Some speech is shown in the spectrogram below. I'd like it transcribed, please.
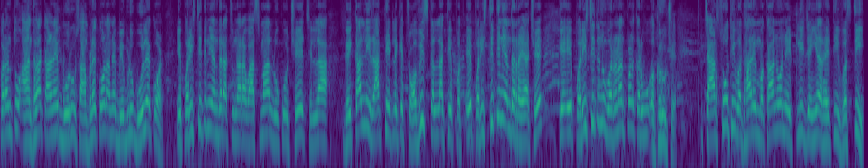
પરંતુ આંધળા કારણે બોરું સાંભળે કોણ અને બેબડું બોલે કોણ એ પરિસ્થિતિની અંદર આ ચુનારાવાસમાં લોકો છે. છેલ્લા ગઈકાલની રાતથી એટલે કે ચોવીસ કલાકથી એ પરિસ્થિતિની અંદર રહ્યા છે કે એ પરિસ્થિતિનું વર્ણન પણ કરવું અઘરું છે. ચારસો થી વધારે મકાનો અને એટલી જ અહીંયા રહેતી વસ્તી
